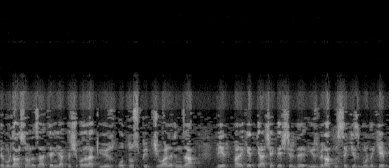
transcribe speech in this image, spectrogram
Ve buradan sonra zaten yaklaşık olarak 130 pip civarlarında bir hareket gerçekleştirdi. 101.68 buradaki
